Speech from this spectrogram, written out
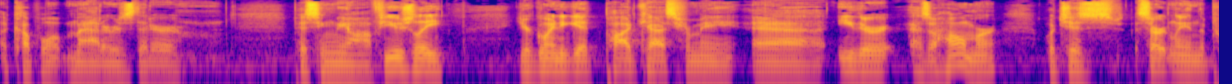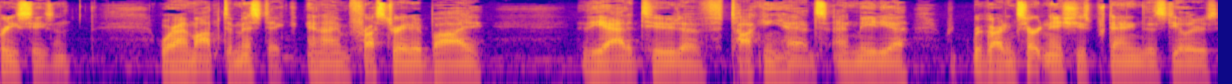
a couple of matters that are pissing me off. Usually, you're going to get podcasts from me uh, either as a homer, which is certainly in the preseason, where I'm optimistic and I'm frustrated by the attitude of talking heads and media regarding certain issues pertaining to the Steelers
